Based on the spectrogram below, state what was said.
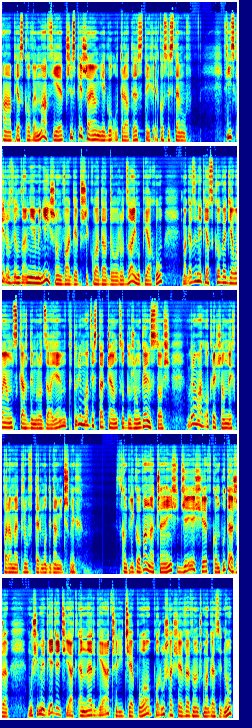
a piaskowe mafie przyspieszają jego utratę z tych ekosystemów. Fińskie rozwiązanie mniejszą wagę przykłada do rodzaju piachu. Magazyny piaskowe działają z każdym rodzajem, który ma wystarczająco dużą gęstość w ramach określonych parametrów termodynamicznych. Skomplikowana część dzieje się w komputerze. Musimy wiedzieć, jak energia, czyli ciepło, porusza się wewnątrz magazynu,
